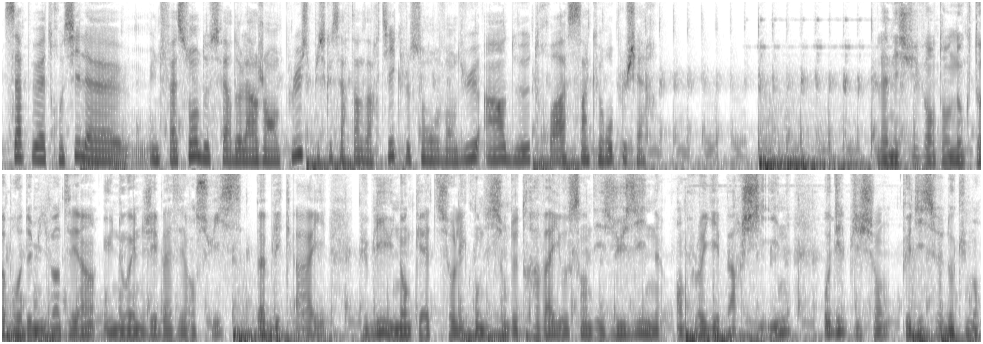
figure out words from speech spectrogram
Ça peut être aussi une façon de se faire de l'argent en plus puisque certains articles sont revendus 1, 2, 3, 5 euros plus cher. L'année suivante, en octobre 2021, une ONG basée en Suisse, Public Eye, publie une enquête sur les conditions de travail au sein des usines employées par Shein. Odile Plichon, que dit ce document?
